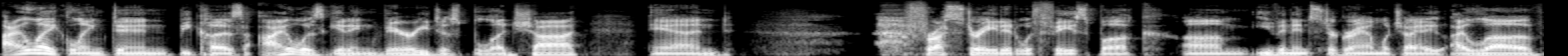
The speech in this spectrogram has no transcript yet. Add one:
I like LinkedIn because I was getting very just bloodshot and frustrated with Facebook, um, even Instagram, which I, I love,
